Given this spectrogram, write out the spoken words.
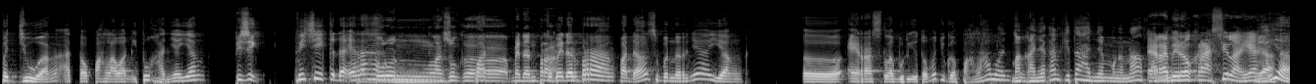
pejuang atau pahlawan itu hanya yang Fisik. Fisik ke daerah Turun langsung ke Pat- medan ke perang. medan perang. Padahal sebenarnya yang eh, era setelah Budi Utomo juga pahlawan. Makanya kan kita hanya mengenal Era founding, birokrasi lah ya. Ya. Iya.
